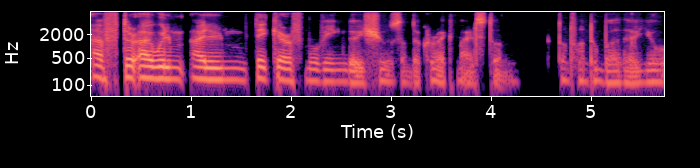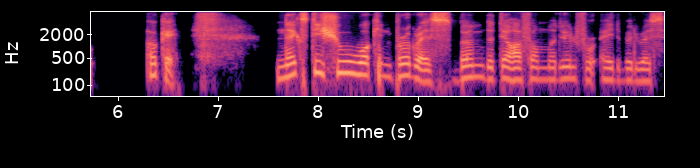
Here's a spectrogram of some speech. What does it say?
after I will, I'll take care of moving the issues on the correct milestone. Don't want to bother you. Okay. Next issue, work in progress. Bump the Terraform module for AWS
